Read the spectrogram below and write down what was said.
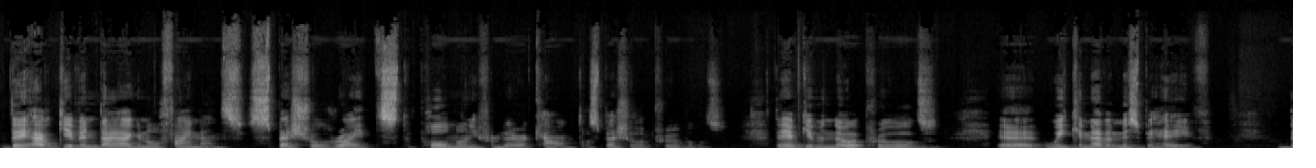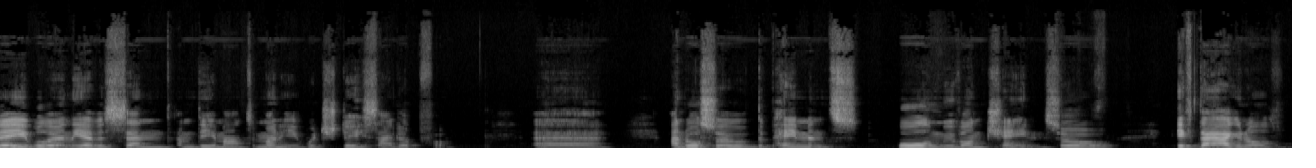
they have given Diagonal Finance special rights to pull money from their account or special approvals. They have given no approvals. Uh, we can never misbehave. They will only ever send the amount of money which they signed up for. Uh, and also, the payments all move on chain. So if Diagonal,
